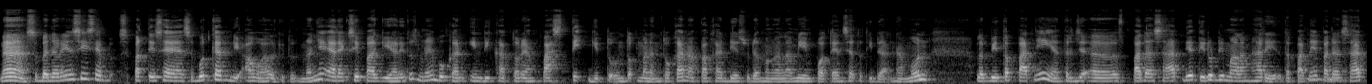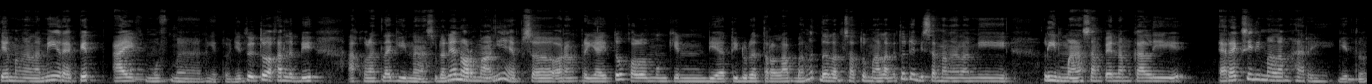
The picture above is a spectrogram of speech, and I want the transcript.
Nah, sebenarnya sih saya, seperti saya sebutkan di awal gitu. Sebenarnya ereksi pagi hari itu sebenarnya bukan indikator yang pasti gitu untuk menentukan apakah dia sudah mengalami impotensi atau tidak. Namun lebih tepatnya ya terja uh, pada saat dia tidur di malam hari, tepatnya pada saat dia mengalami rapid eye movement gitu. Jadi itu akan lebih akurat lagi. Nah, sebenarnya normalnya ya seorang pria itu kalau mungkin dia tidurnya terlelap banget dalam satu malam itu dia bisa mengalami 5 sampai 6 kali ereksi di malam hari gitu.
